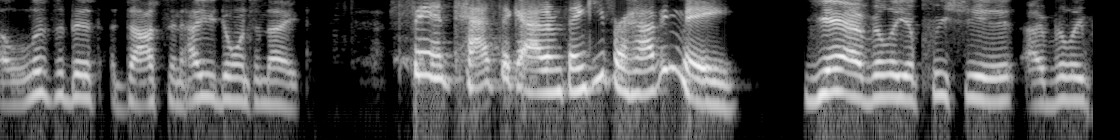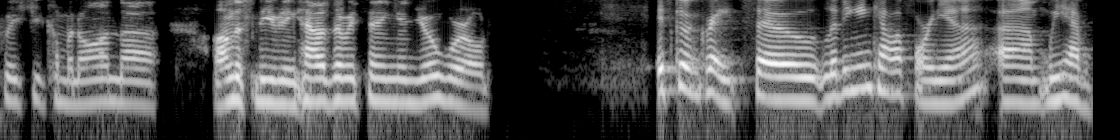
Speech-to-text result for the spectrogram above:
Elizabeth Dodson, how you doing tonight? Fantastic, Adam. Thank you for having me. Yeah, I really appreciate it. I really appreciate you coming on uh, on this evening. How's everything in your world? It's going great. So, living in California, um, we have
